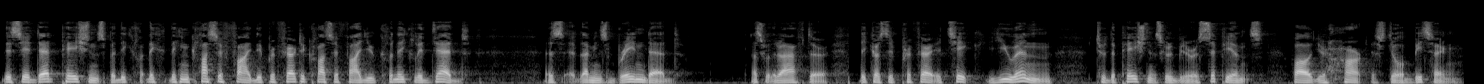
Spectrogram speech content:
they say dead patients, but they, they, they, can classify, they prefer to classify you clinically dead. As, that means brain dead. That's what they're after. Because they prefer to take you in to the patient that's going to be the recipient while your heart is still beating.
